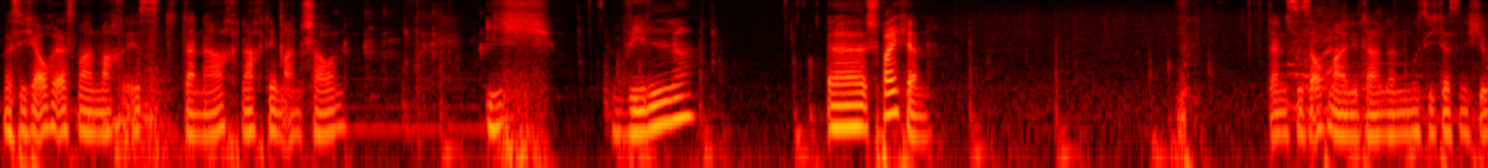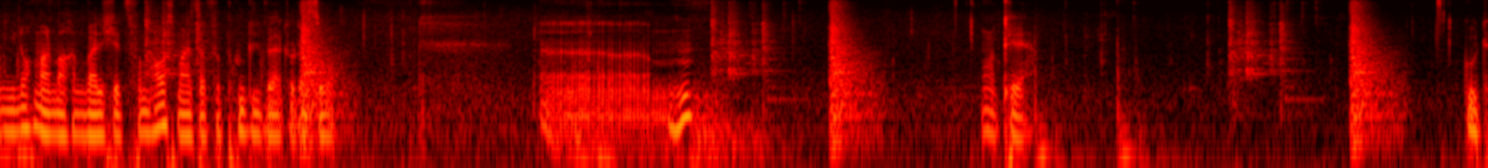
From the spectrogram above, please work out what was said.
was ich auch erstmal mache, ist danach, nach dem Anschauen, ich will äh, speichern. Dann ist es auch mal getan. Dann muss ich das nicht irgendwie nochmal machen, weil ich jetzt vom Hausmeister verprügelt werde oder so. Ähm. Okay. Gut.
